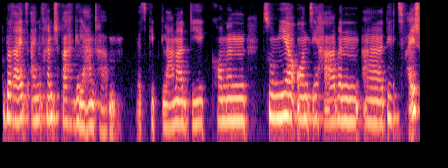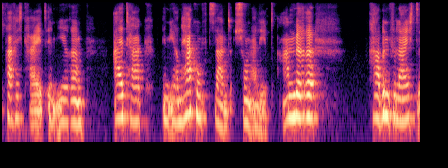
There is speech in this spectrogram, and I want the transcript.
bereits eine Fremdsprache gelernt haben. Es gibt Lerner, die kommen zu mir und sie haben äh, die Zweisprachigkeit in ihrem Alltag, in ihrem Herkunftsland schon erlebt. Andere haben vielleicht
